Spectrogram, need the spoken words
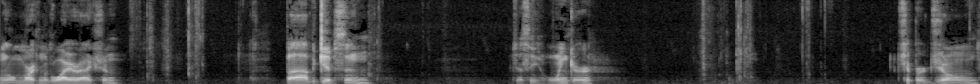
a little Mark McGwire action. Bob Gibson. Jesse Winker. Chipper Jones.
